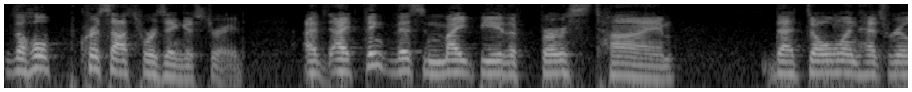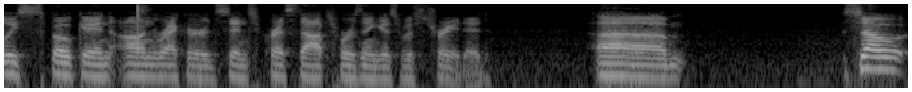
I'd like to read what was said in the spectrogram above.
the whole Kristaps Porzingis trade. I, I think this might be the first time that Dolan has really spoken on record since Kristaps Porzingis was traded. Um, so,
